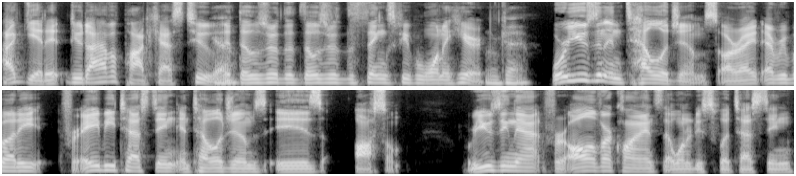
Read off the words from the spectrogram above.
I get it, dude. I have a podcast too. Yeah. Those are the those are the things people want to hear. Okay. We're using Intelligems, all right, everybody. For A/B testing, Intelligems is awesome. We're using that for all of our clients that want to do split testing.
